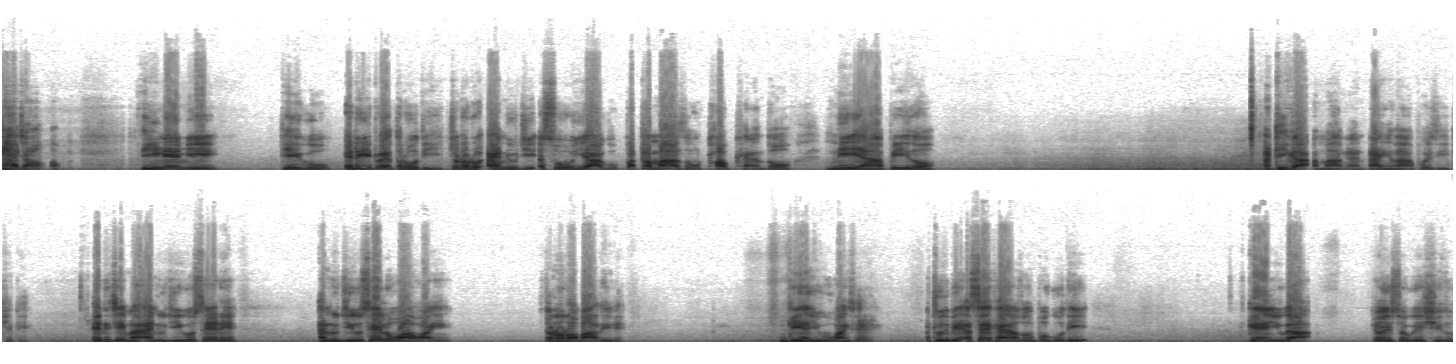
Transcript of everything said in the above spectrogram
ဒါကြောင့်ဒီနေမီဒီကိုအဲ့ဒီအတွက်သူတို့ဒီကျွန်တော်တို့ NUG အစိုးရကိုပထမဆုံးထောက်ခံသောနေရာပေးသော အဓိကအမှားကန်တိုင်းရင်းသားအဖွဲ့အစည်းဖြစ်တယ်အဲ့ဒီချိန်မှာ NUG ကိုဆဲတယ် NUG ကိုဆဲလို့ဝဝိုင်းရင်ကျွန်တော်တော့ပါသေးတယ် KNU ဝိုင်းဆဲတယ်အထူးသဖြင့်အစဲခံရဆုံးပုံကိုယ်ဒီ KNU ကပြောရေးဆိုခွင့်ရှိသူ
